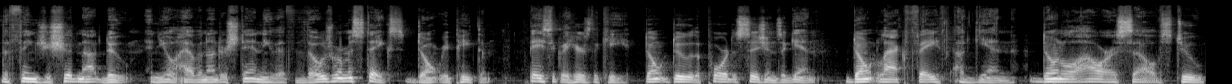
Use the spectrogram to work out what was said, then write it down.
the things you should not do, and you'll have an understanding that those were mistakes, don't repeat them. Basically, here's the key don't do the poor decisions again. Don't lack faith again. Don't allow ourselves to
